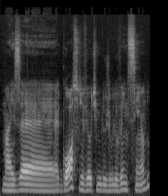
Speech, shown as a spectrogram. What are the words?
Mas é, gosto de ver o time do Júbilo vencendo,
